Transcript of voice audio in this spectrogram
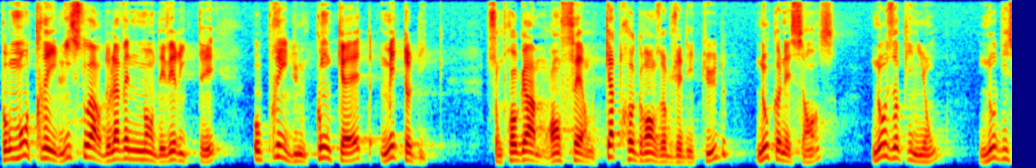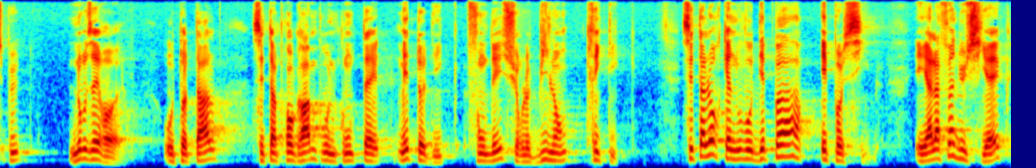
pour montrer l'histoire de l'avènement des vérités au prix d'une conquête méthodique. Son programme renferme quatre grands objets d'étude, nos connaissances, nos opinions, nos disputes, nos erreurs. Au total, c'est un programme pour une conquête méthodique fondée sur le bilan critique. C'est alors qu'un nouveau départ est possible. Et à la fin du siècle,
